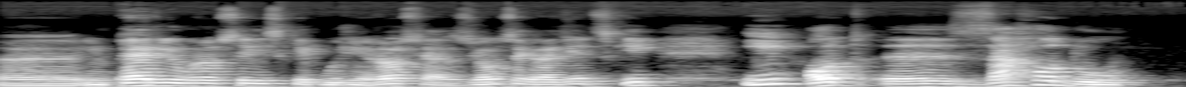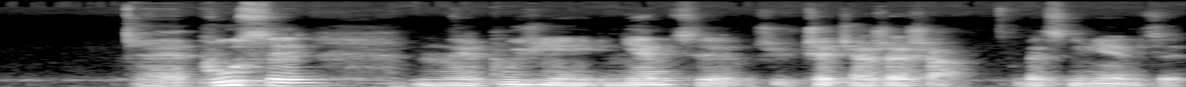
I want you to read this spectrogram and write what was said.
e, Imperium Rosyjskie, później Rosja, Związek Radziecki i od e, zachodu e, Prusy, m, później Niemcy, czyli trzecia Rzesza, obecnie Niemcy.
